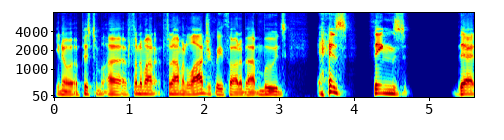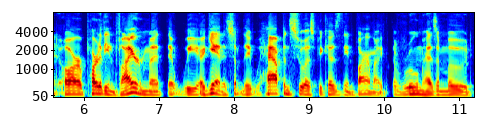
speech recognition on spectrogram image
you know, epistem- uh, phenomen- phenomenologically thought about moods as things that are part of the environment that we again it's something that happens to us because the environment like the room has a mood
